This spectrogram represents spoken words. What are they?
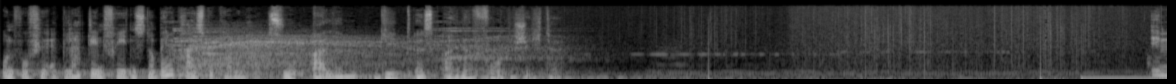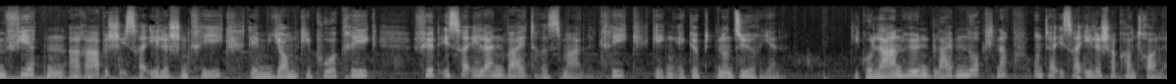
und wofür er glatt den Friedensnobelpreis bekommen hat. Zu allem gibt es eine Vorgeschichte. Im vierten arabisch-israelischen Krieg, dem Yom Kippur-Krieg, führt Israel ein weiteres Mal Krieg gegen Ägypten und Syrien. Die Golanhöhen bleiben nur knapp unter israelischer Kontrolle.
